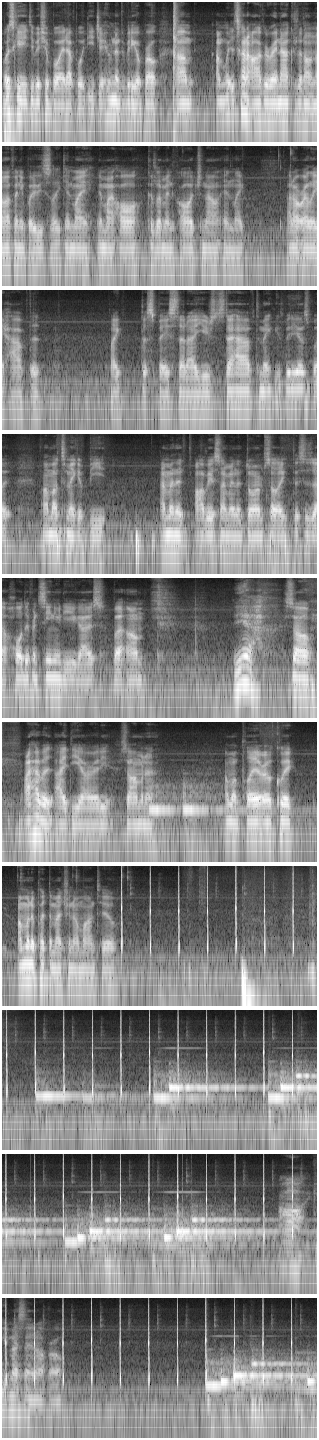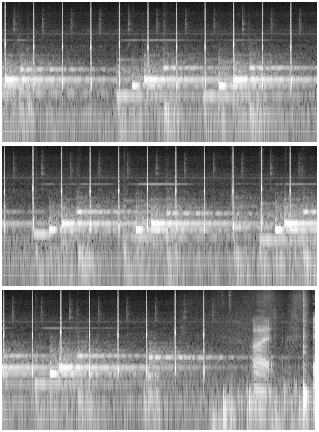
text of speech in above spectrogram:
What's good, YouTube? It's your boy, DatBoiDJ. Here another video, bro. Um, I'm. It's kind of awkward right now because I don't know if anybody's like in my in my hall because I'm in college now and like I don't really have the like the space that I used to have to make these videos. But I'm about to make a beat. I'm in the obviously I'm in the dorm, so like this is a whole different scenery to you guys. But um, yeah. So I have an idea already. So I'm gonna I'm gonna play it real quick. I'm gonna put the metronome on too.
